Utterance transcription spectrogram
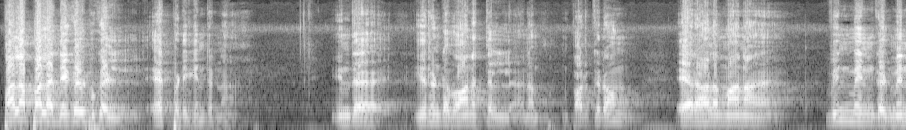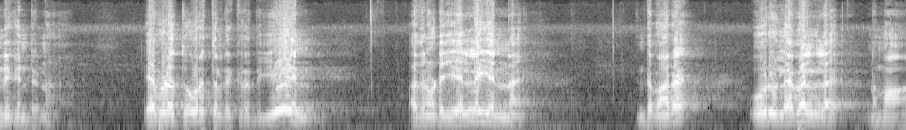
பல பல நிகழ்வுகள் ஏற்படுகின்றன. இந்த இருண்ட வானத்தில் நாம் பார்க்கிறோம் ஏராளமான விண்மீன்கள் மின்னுகின்றன. எவ்வளவு தூரத்தில் இருக்கிறது? ஏன்? அதனுடைய எல்லை என்ன? இந்த மாதிரி ஒரு லெவலில் நம்ம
